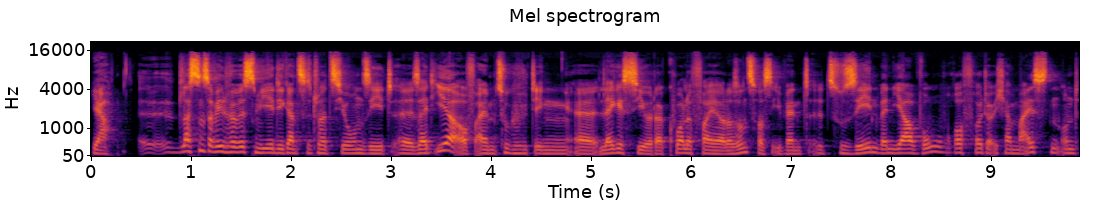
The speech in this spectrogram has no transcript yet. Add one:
ja, äh, lasst uns auf jeden Fall wissen, wie ihr die ganze Situation seht. Äh, seid ihr auf einem zukünftigen äh, Legacy oder Qualifier oder sonst was Event äh, zu sehen? Wenn ja, worauf freut ihr euch am meisten? Und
